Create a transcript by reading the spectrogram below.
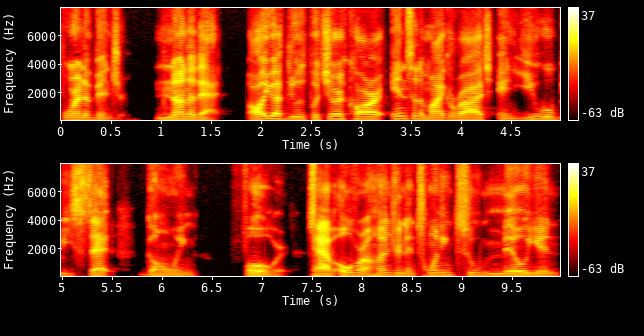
for an Avenger. None of that. All you have to do is put your car into the My Garage and you will be set going forward. To have over 122 million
